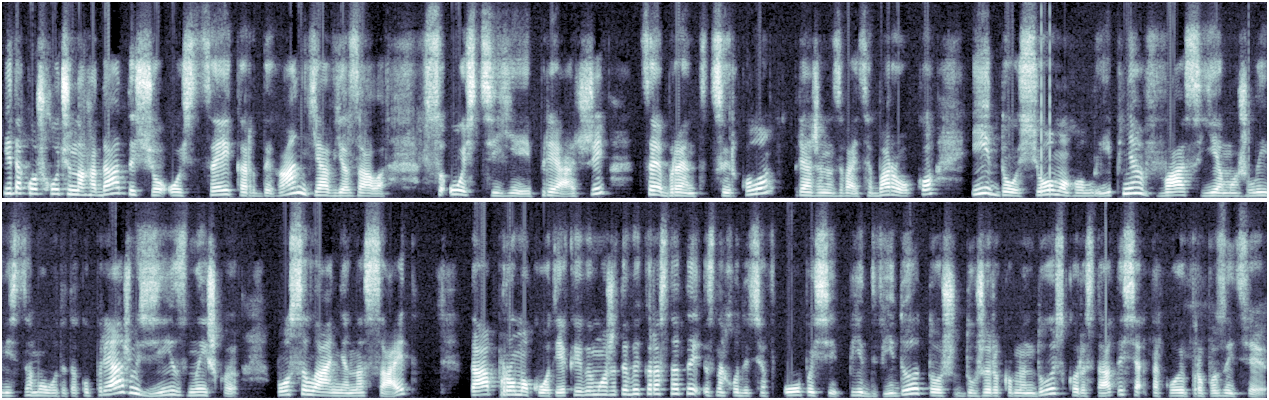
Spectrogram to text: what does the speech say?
І також хочу нагадати, що ось цей кардиган я в'язала з ось цієї пряжі. Це бренд Циркуло. Пряжа називається Барокко. І до 7 липня в вас є можливість замовити таку пряжу зі знижкою. Посилання на сайт та промокод, який ви можете використати, знаходиться в описі під відео. Тож дуже рекомендую скористатися такою пропозицією.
